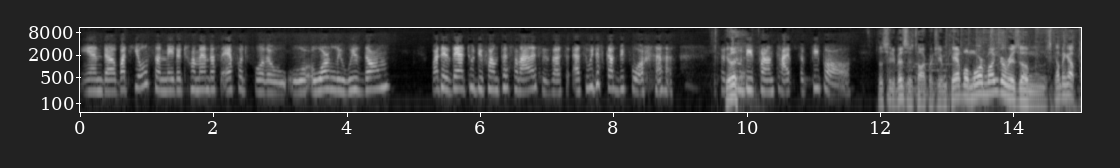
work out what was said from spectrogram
and uh, but he also made a tremendous effort for the worldly wisdom. But there are two different personalities, as as we discussed before. so two different types of people. Listen to Business Talk with Jim Campbell. More Mungerisms coming up.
